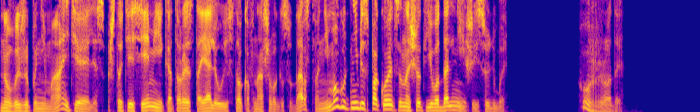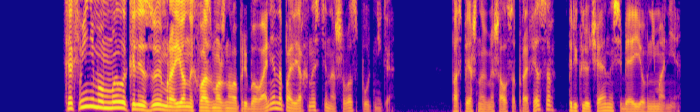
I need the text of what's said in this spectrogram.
Но вы же понимаете, Элис, что те семьи, которые стояли у истоков нашего государства, не могут не беспокоиться насчет его дальнейшей судьбы. Уроды. Как минимум, мы локализуем район их возможного пребывания на поверхности нашего спутника. Поспешно вмешался профессор, переключая на себя ее внимание.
